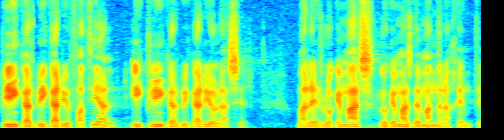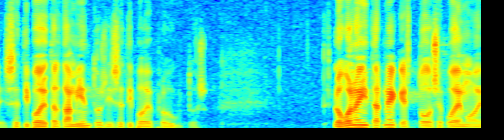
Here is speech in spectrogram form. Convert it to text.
Clínicas Vicario Facial y Clínicas Vicario Láser. ¿Vale? Es lo que, más, lo que más demanda la gente, ese tipo de tratamientos y ese tipo de productos. Lo bueno de Internet es que todo se puede mo-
